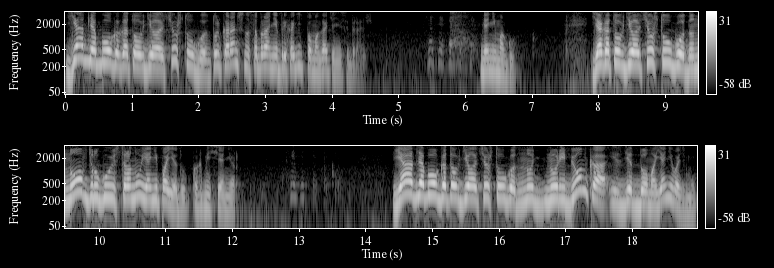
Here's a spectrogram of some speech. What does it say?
Я для Бога готов делать все, что угодно, только раньше на собрание приходить, помогать я не собираюсь. Я не могу. Я готов делать все, что угодно, но в другую страну я не поеду, как миссионер. Я для Бога готов делать все, что угодно, но, но ребенка из детдома я не возьму.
